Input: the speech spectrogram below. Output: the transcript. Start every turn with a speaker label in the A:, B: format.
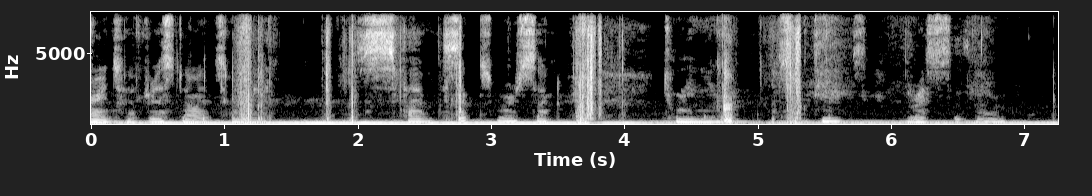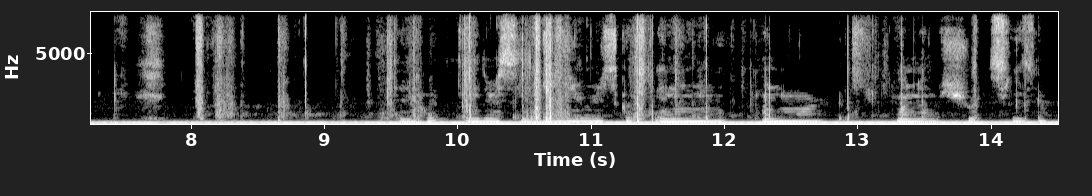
A: Alright, so after this now it's gonna be five six more seconds. Twenty six minutes. The rest of the then hopefully the rest of the year is good and then one more one short season.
